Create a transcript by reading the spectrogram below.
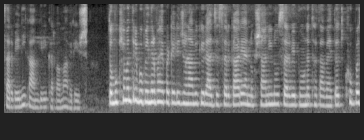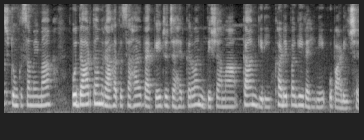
સર્વેની કામગીરી કરવામાં આવી રહી છે. તો મુખ્યમંત્રી ભૂપેન્દ્રભાઈ પટેલે જણાવ્યું કે રાજ્ય સરકારે આ નુકસાનીનો સર્વે પૂર્ણ થતાં વહેત જ ખૂબ જ ટૂંક સમયમાં ઉદારતમ રાહત સહાય પેકેજ જાહેર કરવાની દિશામાં કામગીરી ખડેપગે રહીને ઉપાડી છે.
